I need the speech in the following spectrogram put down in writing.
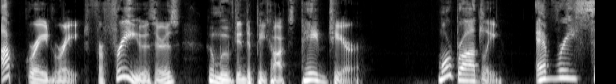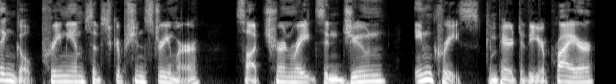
upgrade rate for free users who moved into Peacock's paid tier. More broadly, every single premium subscription streamer saw churn rates in June increase compared to the year prior,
